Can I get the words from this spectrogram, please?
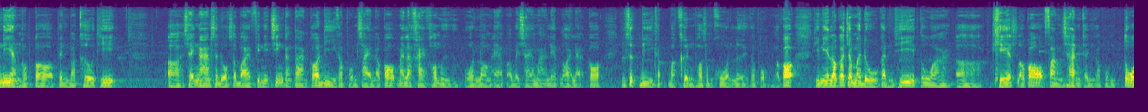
เนียมครับก็เป็นบัคเกิลที่ ใช้งานสะดวกสบายฟินิชชิ่งต่างๆ ก็ดีครับผมใส่แล้วก็ไม่ระคายข้อมือโอ้ลองแอบเอาไปใช้มาเรียบร้อยแล้วก็รู้สึกดีกับบัคเกิลพอสมควรเลยครับผมแล้วก็ทีนี้เราก็จะมาดูกันที่ตัวเคสแล้วก็ฟังก์ชันกันครับผมตัว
